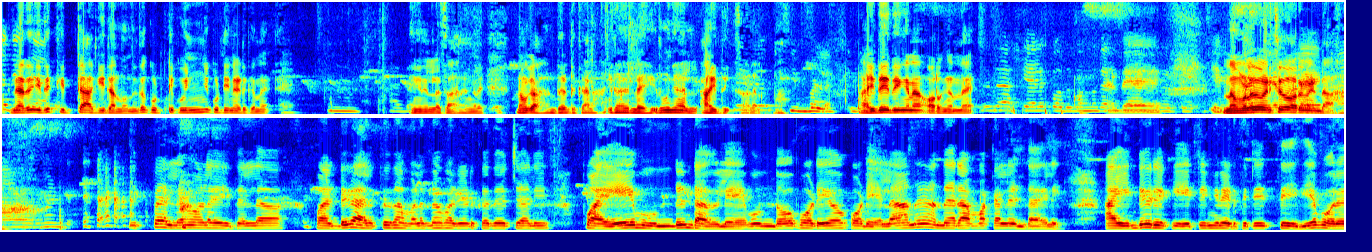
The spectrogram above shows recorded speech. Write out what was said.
പിന്നെ അത് ഇത് കിറ്റാക്കിയിട്ടാന്ന് തോന്നുന്നു. ഇത് കുട്ടി കുഞ്ഞു കുട്ടീനെ എടുക്കുന്നത് ഇങ്ങനെയുള്ള സാധനങ്ങൾ നമുക്ക് എന്ത് എടുക്കാല. ഇതല്ലേ? ഇത് ഞാൻ ആ ഇത് സാധനം. ആ. ഇത് ഇത് ഇതിങ്ങനെ ഉറങ്ങുന്നേ. നമ്മൾ മേടിച്ചത് ഓർമ്മയുണ്ടാ. ഇപ്പൊ അല്ല മോളെ ഇതല്ല പണ്ട് കാലത്ത് നമ്മളെന്താ പണിയെടുക്കാന്ന് വെച്ചാൽ പഴയ മുണ്ടുണ്ടാവൂലേ? മുണ്ടോ പൊടയോ പൊടയല്ലാന്ന് അന്നേരം അമ്മക്കെല്ലാം ഉണ്ടാവൽ അതിന്റെ ഒരു കീറ്റ് ഇങ്ങനെ എടുത്തിട്ട് തെരിയ പോലെ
